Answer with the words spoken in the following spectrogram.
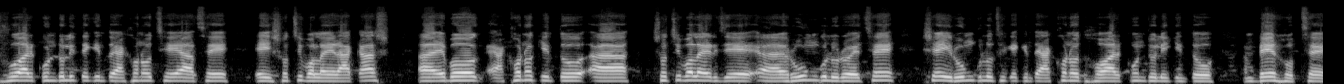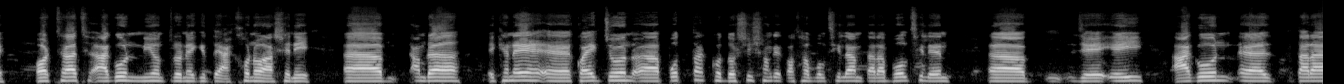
ধোঁয়ার কুণ্ডলিতে কিন্তু এখনও ছেয়ে আছে এই সচিবালয়ের আকাশ এবং এখনও কিন্তু সচিবালয়ের যে রুমগুলো রয়েছে সেই রুমগুলো থেকে কিন্তু এখনও ধোঁয়ার কুণ্ডলি কিন্তু বের হচ্ছে। অর্থাৎ আগুন নিয়ন্ত্রণে কিন্তু এখনও আসেনি। আমরা এখানে কয়েকজন প্রত্যক্ষদর্শীর সঙ্গে কথা বলছিলাম। তারা বলছিলেন যে এই আগুন তারা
